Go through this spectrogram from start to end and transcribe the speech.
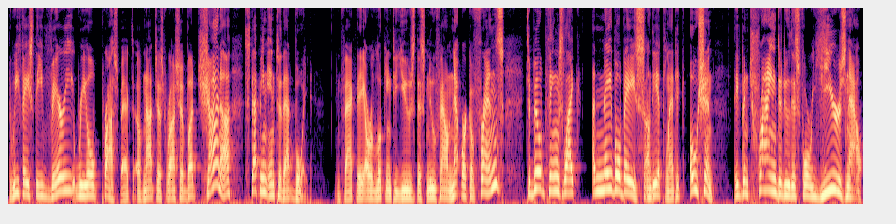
that we face the very real prospect of not just Russia, but China stepping into that void. In fact, they are looking to use this newfound network of friends to build things like a naval base on the Atlantic Ocean. They've been trying to do this for years now,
